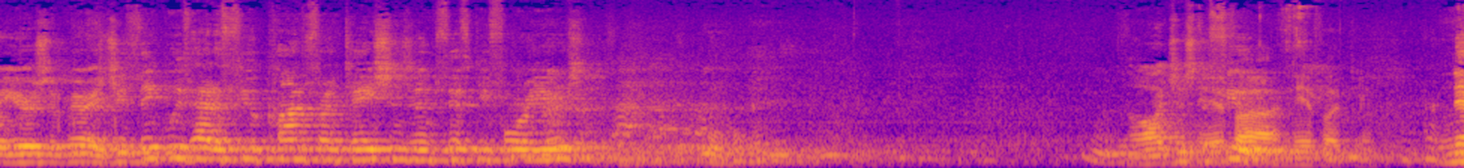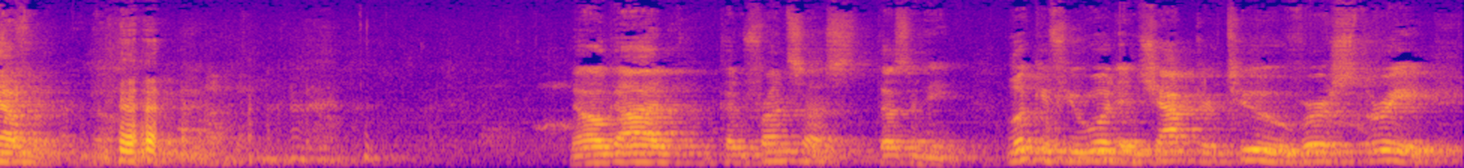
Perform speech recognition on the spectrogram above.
years of marriage. Do you think we've had a few confrontations in 54 years? oh, just a few. Never. Never. No. no, God confronts us, doesn't He? Look, if you would, in chapter 2, verse 3.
